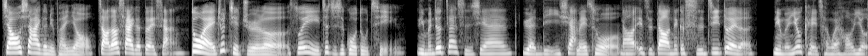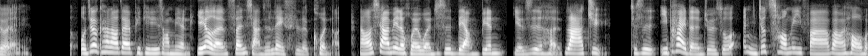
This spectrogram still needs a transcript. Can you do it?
交下一个女朋友，找到下一个对象，对，就解决了。所以这只是过渡期，你们就暂时先远离一下，没错。然后一直到那个时机对了，你们又可以成为好友的。对，我就看到在 PTT 上面也有人分享就是类似的困扰，然后下面的回文就是两边也是很拉锯，就是一派的人就会说，哎、你就冲一发，不然会后悔；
